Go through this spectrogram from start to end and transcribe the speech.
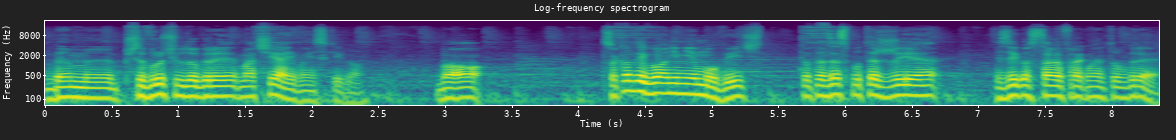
bym y, przywrócił do gry Macieja Iwańskiego, bo cokolwiek by o nim nie mówić, to ten zespół też żyje z jego stałych fragmentów gry.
